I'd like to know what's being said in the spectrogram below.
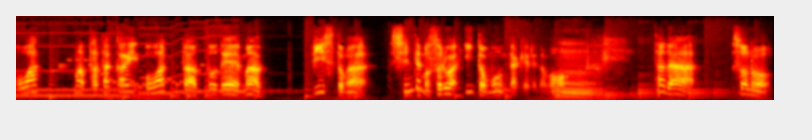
終わっ、まあ戦い終わった後で、まあ、ビーストが死んでもそれはいいと思うんだけれども、うん。ただ、その、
